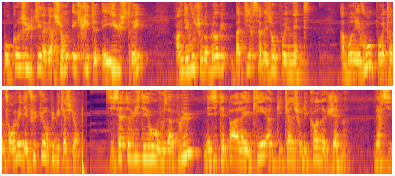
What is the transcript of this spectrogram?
Pour consulter la version écrite et illustrée, rendez-vous sur le blog bâtir-sa-maison.net. Abonnez-vous pour être informé des futures publications. Si cette vidéo vous a plu, n'hésitez pas à liker en cliquant sur l'icône j'aime. Merci.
